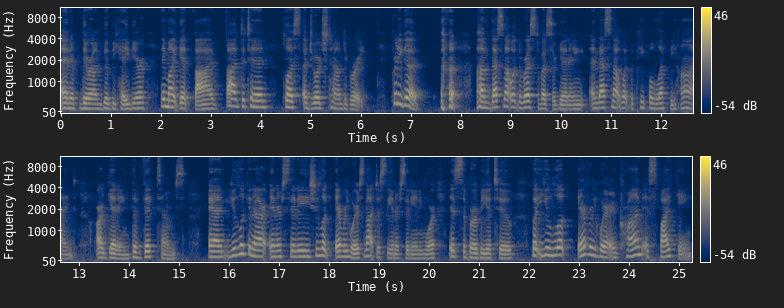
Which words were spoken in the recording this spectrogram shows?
And if they're on good behavior, they might get five, five to 10 plus a Georgetown degree. Pretty good. um, that's not what the rest of us are getting. And that's not what the people left behind are getting, the victims. And you look in our inner cities, you look everywhere. It's not just the inner city anymore, it's suburbia too. But you look everywhere, and crime is spiking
